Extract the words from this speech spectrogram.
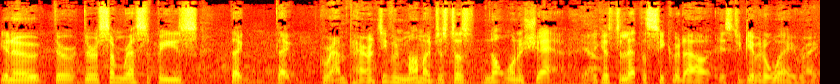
you know, there, there are some recipes that, that grandparents, even mama, just does not want to share. Yeah. Because to let the secret out is to give it away, right?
